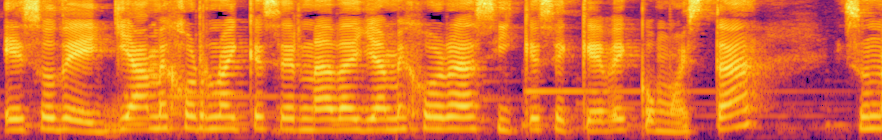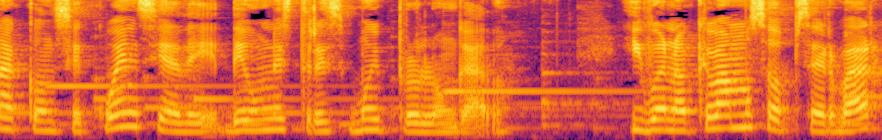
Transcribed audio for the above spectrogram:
Eso de ya mejor no hay que hacer nada ya mejor así que se quede como está es una consecuencia de, de un estrés muy prolongado y bueno, ¿qué vamos a observar?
